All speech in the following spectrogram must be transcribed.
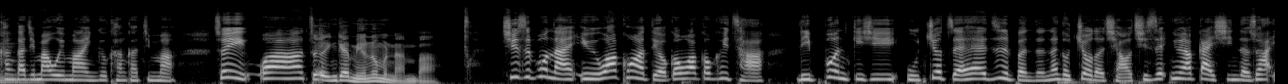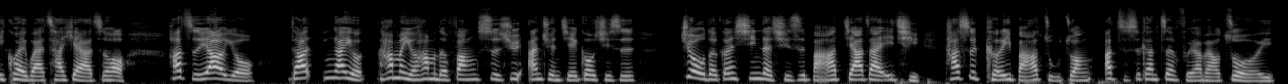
看高金妈为妈，应该看高金妈。所以哇，这个应该没有那么难吧？”其实不难，因为我看到，讲我过去查，日本其实有就这些日本的那个旧的桥，其实因为要盖新的，所以它一块一块拆下来之后，它只要有，它应该有，他们有他们的方式去安全结构。其实旧的跟新的其实把它加在一起，它是可以把它组装，啊，只是看政府要不要做而已。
